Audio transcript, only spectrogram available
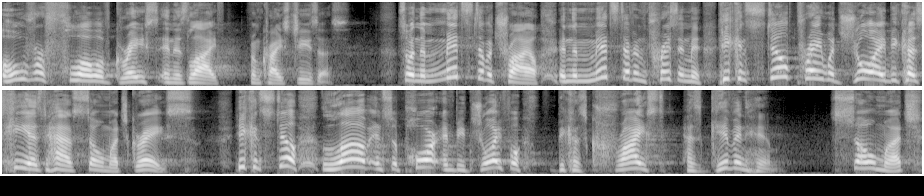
overflow of grace in his life from Christ Jesus. So, in the midst of a trial, in the midst of imprisonment, he can still pray with joy because he has, has so much grace. He can still love and support and be joyful because Christ has given him so much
